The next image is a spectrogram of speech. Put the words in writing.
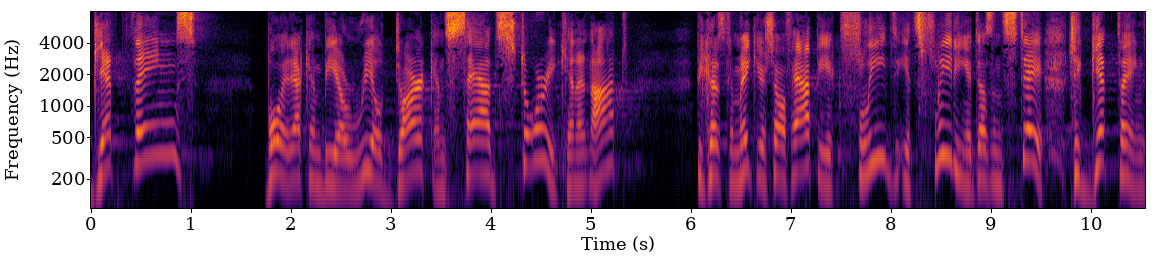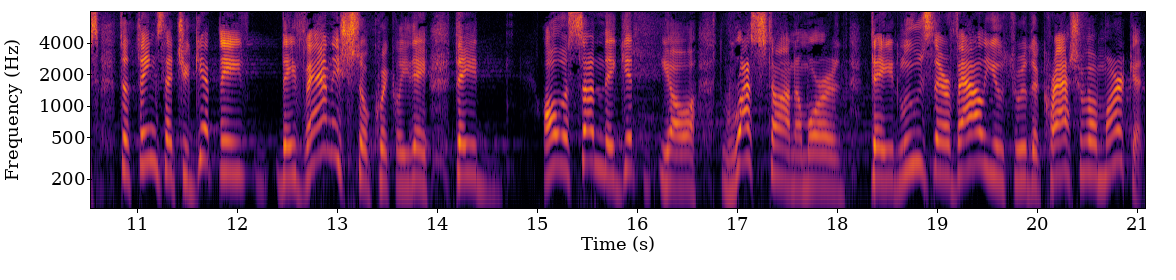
get things? Boy, that can be a real dark and sad story, can it not? Because to make yourself happy, it flees, it's fleeting, it doesn't stay. To get things, the things that you get, they, they vanish so quickly. They, they all of a sudden they get you know rust on them or they lose their value through the crash of a market.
